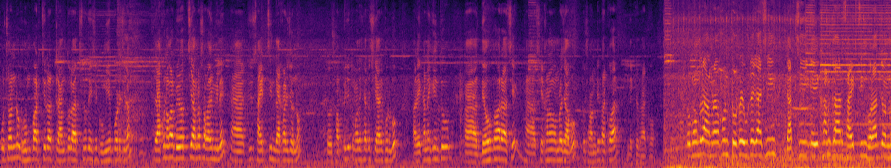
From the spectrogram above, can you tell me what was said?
প্রচণ্ড ঘুম পাচ্ছিল আর ক্লান্ত লাগছিল, তো এসে ঘুমিয়ে পড়েছিলাম। তো এখন আবার বেরোচ্ছি আমরা সবাই মিলে কিছু সাইট সিন দেখার জন্য। তো সব কিছু তোমাদের সাথে শেয়ার করব। আর এখানে কিন্তু দেহঘর আছে হ্যাঁ সেখানেও আমরা যাব। তো সঙ্গে থাকো আর দেখতে থাকো। তো বন্ধুরা, আমরা এখন টোটোয় উঠে গেছি, যাচ্ছি এইখানকার সাইট সিন ঘোরার জন্য।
